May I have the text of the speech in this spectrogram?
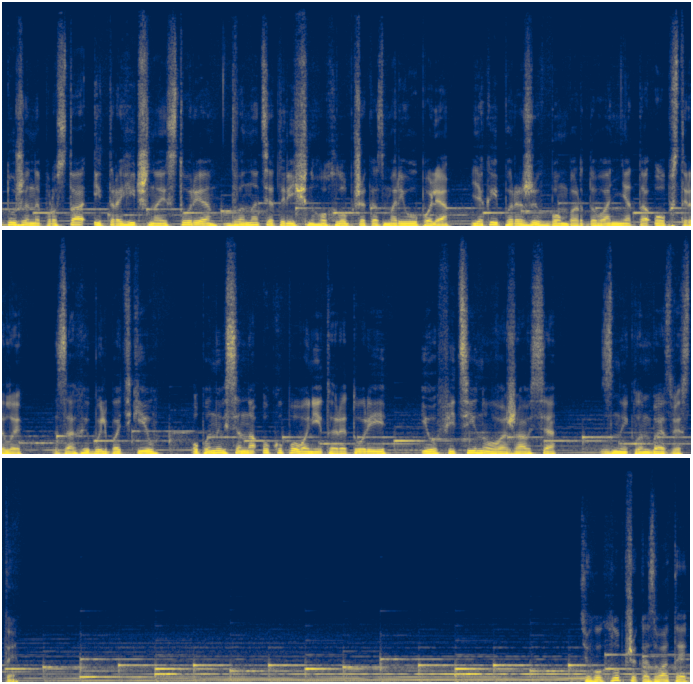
дуже непроста і трагічна історія 12-річного хлопчика з Маріуполя, який пережив бомбардування та обстріли, загибель батьків, опинився на окупованій території і офіційно вважався зниклим безвісти. Цього хлопчика звати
